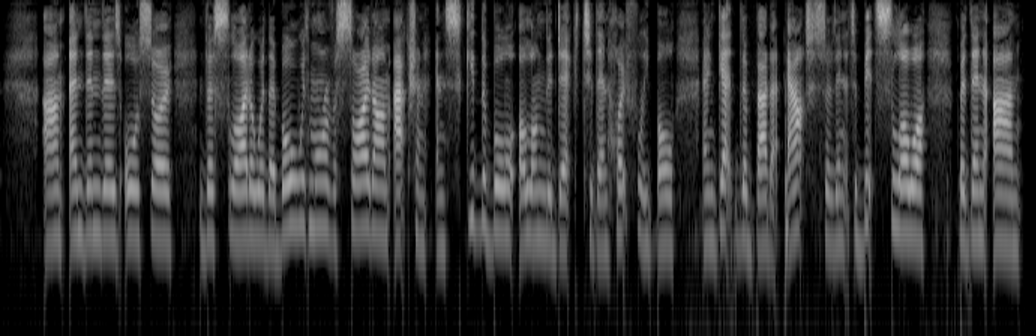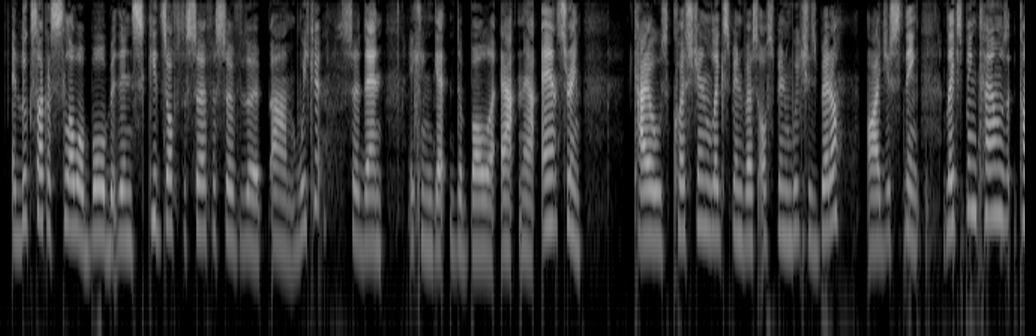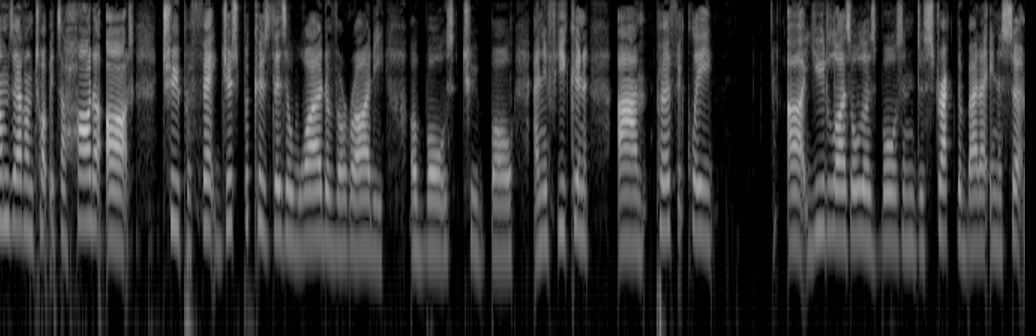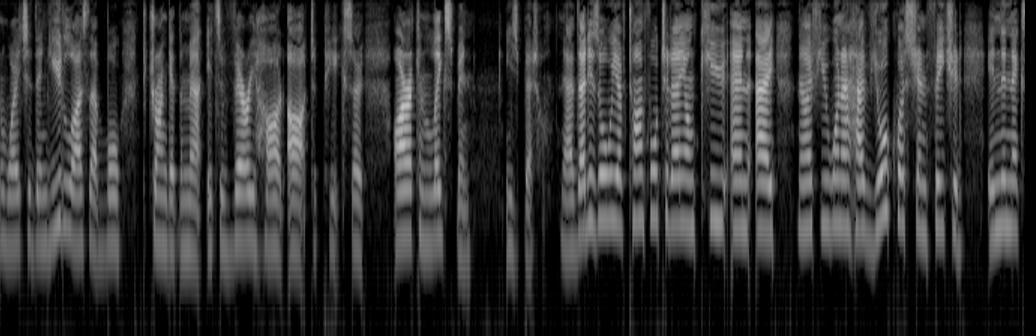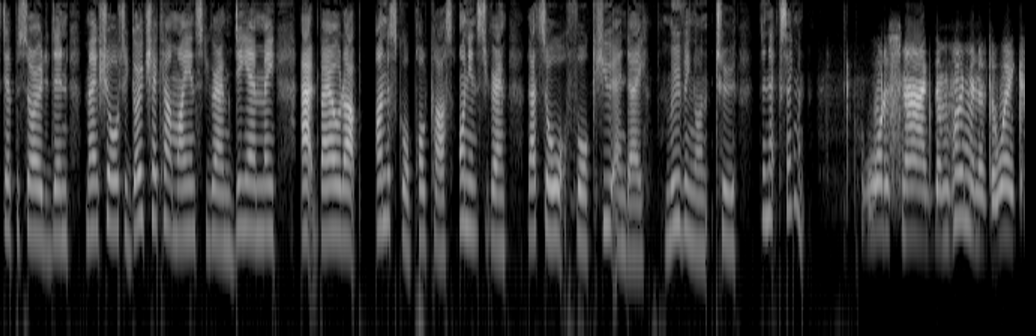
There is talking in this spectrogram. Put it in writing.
Um, and then there's also the slider where they bowl with more of a sidearm action and skid the ball along the deck to then hopefully bowl and get the batter out. So then it's a bit slower, but then um, it looks like a slower ball, but then skids off the surface of the um, wicket. So then it can get the bowler out. Now, answering Kale's question, leg spin versus off spin, which is better? I just think leg spin comes comes out on top. It's a harder art to perfect just because there's a wider variety of balls to bowl, and if you can um, perfectly uh, utilize all those balls and distract the batter in a certain way to then utilize that ball to try and get them out. It's a very hard art to pick. So I reckon leg spin is better. Now that is all we have time for today on Q&A. Now if you want to have your question featured in the next episode, then make sure to go check out my Instagram, DM me at bailed up underscore podcast on Instagram. That's all for Q&A. Moving on to the next segment. What a snag, the moment of the week.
